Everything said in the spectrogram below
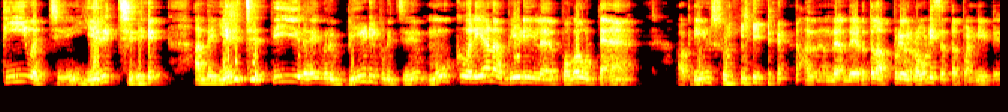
தீ வச்சு எரிச்சு அந்த எரிச்ச தீயில இவர் பீடி பிடிச்சி மூக்கு வழியா நான் பீடியில புகை விட்டேன் அப்படின்னு சொல்லிட்டு அது அந்த அந்த இடத்துல அப்படி ஒரு ரவுடிசத்தை பண்ணிட்டு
